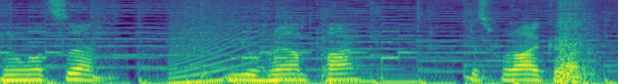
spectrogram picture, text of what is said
Well, what's that? You vampire? Guess what I got?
